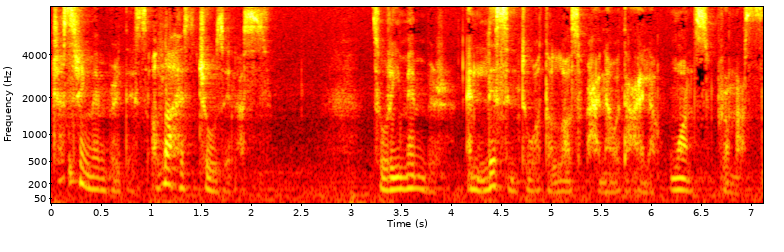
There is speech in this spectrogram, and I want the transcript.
Just remember this Allah has chosen us. So remember and listen to what Allah subhanahu wa ta'ala wants from us.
